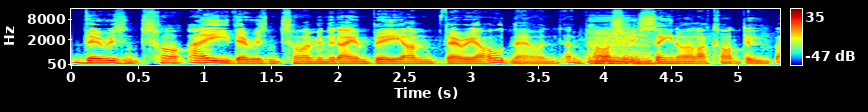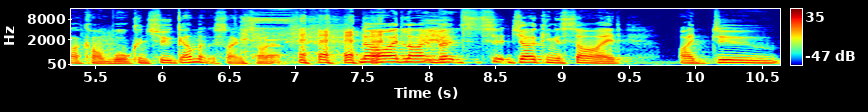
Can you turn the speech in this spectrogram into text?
there isn't time. A, there isn't time in the day, and B, I'm very old now and, and partially mm. senile. I can't do. I can't walk and chew gum at the same time. no, I'd like. But joking aside, I do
